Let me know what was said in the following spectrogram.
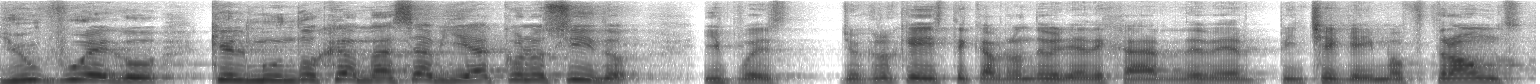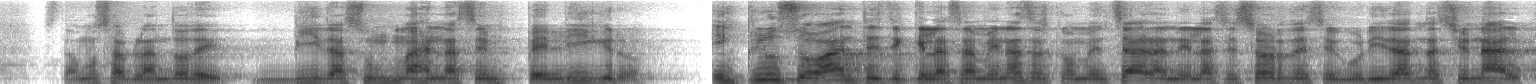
y un fuego que el mundo jamás había conocido. Y pues yo creo que este cabrón debería dejar de ver pinche Game of Thrones. Estamos hablando de vidas humanas en peligro. Incluso antes de que las amenazas comenzaran, el asesor de seguridad nacional,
